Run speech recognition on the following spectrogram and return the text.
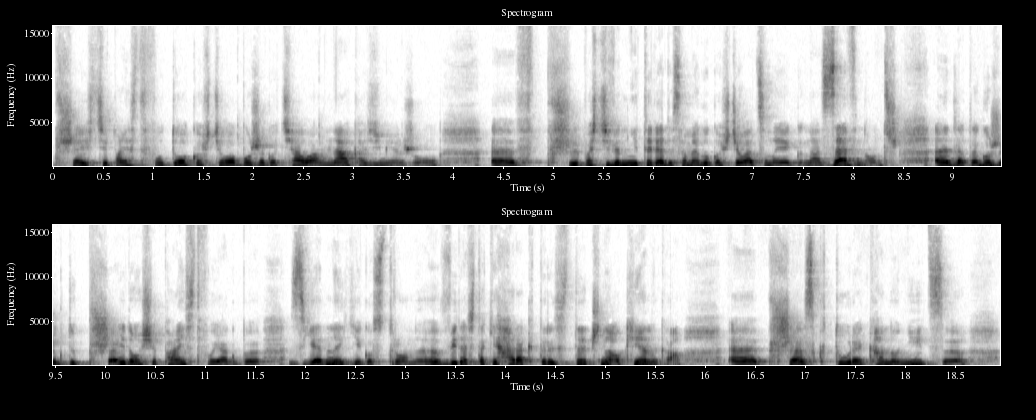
przejście Państwu do Kościoła Bożego Ciała na Kazimierzu. E, przy, właściwie nie tyle do samego kościoła, co na, jego, na zewnątrz, e, dlatego że gdy przejdą się Państwo jakby z jednej jego strony, widać takie charakterystyczne okienka, przez które kanonicy E,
